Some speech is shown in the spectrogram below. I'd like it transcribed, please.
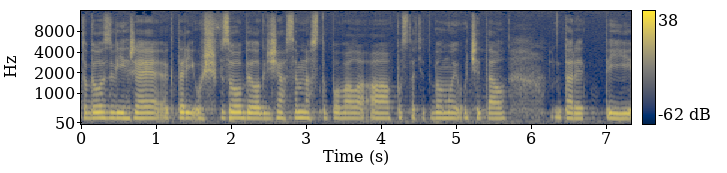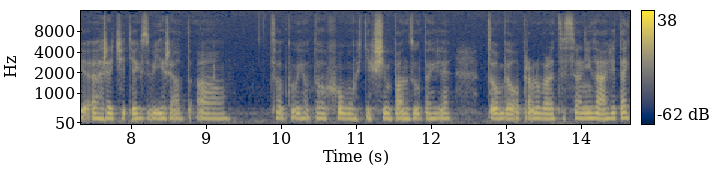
to bylo zvíře, který už v zoo bylo, když já jsem nastupovala a v podstatě to byl můj učitel tady té řeči těch zvířat a celkového toho chovu těch šimpanzů, takže to byl opravdu velice silný zážitek.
